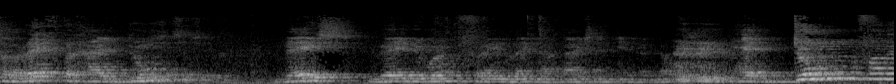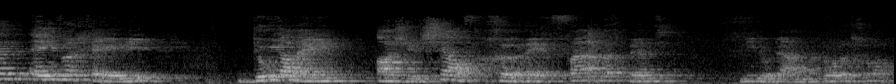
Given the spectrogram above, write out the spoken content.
gerechtigheid doen? Wees weduwe, vreemdeling, nabij zijn in de nood. Het doen van het evangelie doe je alleen als je zelf gerechtvaardigd bent, niet door daden, maar door het geloof.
